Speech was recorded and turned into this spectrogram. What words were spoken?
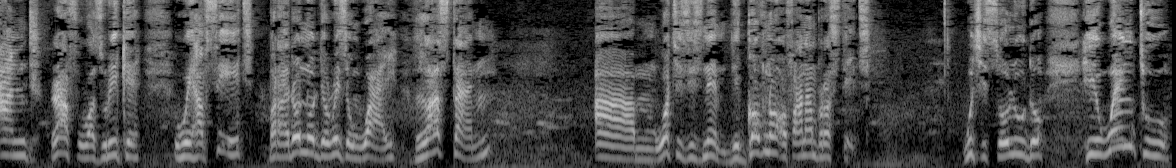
and Ralph Uwazuruike. We have seen it, but I don't know the reason why. Last time, um, what is his name? The governor of Anambra State, which is Soludo, he went to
